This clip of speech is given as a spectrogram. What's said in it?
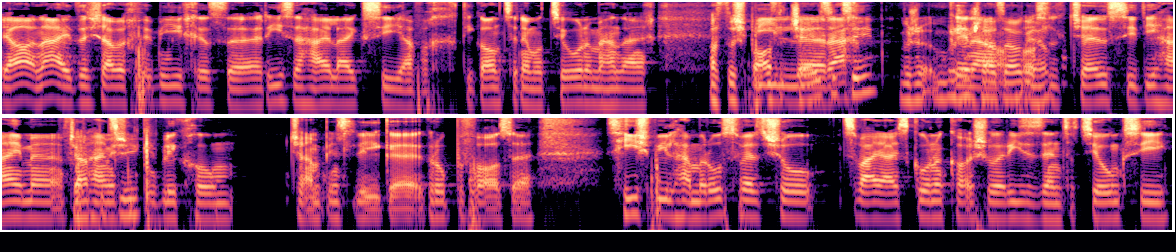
Ja, nein, das war einfach für mich ein äh, riesen Highlight gewesen, einfach die ganzen Emotionen. Wir haben eigentlich also das Spiel Basel Chelsea gewesen, muss, muss genau, sagen, Basel ja. Chelsea, die Heime vor heimischem Publikum, Champions League äh, Gruppenphase. Das Hinspiel haben wir auswärts schon 2-1 gewonnen, das war schon eine riesen Sensation gewesen.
